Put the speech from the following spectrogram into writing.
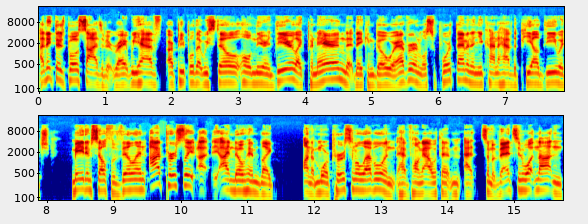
I think there's both sides of it, right? We have our people that we still hold near and dear, like Panarin, that they can go wherever and we'll support them. And then you kind of have the PLD, which made himself a villain. I personally, I, I know him like on a more personal level and have hung out with him at some events and whatnot. And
